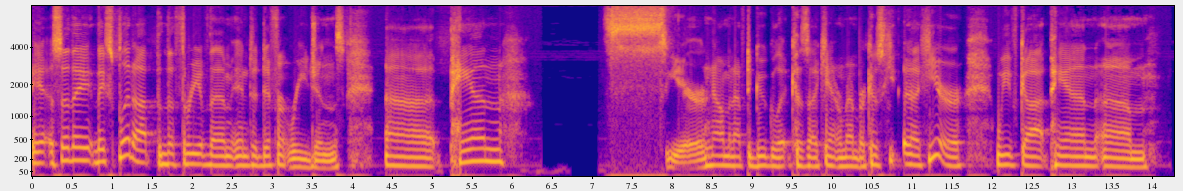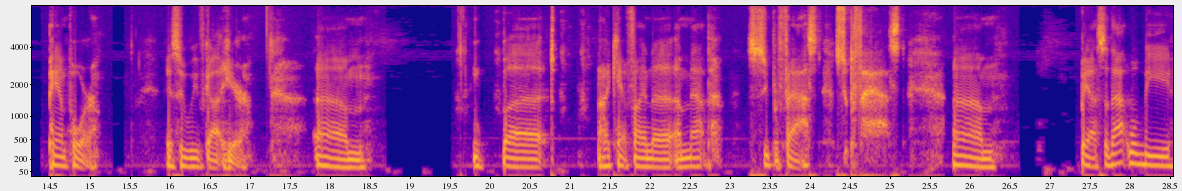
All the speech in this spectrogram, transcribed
Yeah, so they they split up the three of them into different regions. Uh, Pan Seer. Now I'm gonna have to Google it because I can't remember. Because he, uh, here we've got Pan um, Panpour is who we've got here. Um, but I can't find a, a map super fast, super fast. Um, but yeah, so that will be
